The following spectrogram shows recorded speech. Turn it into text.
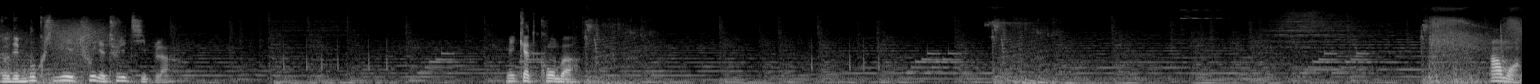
Ils ont des boucliers et tout, il y a tous les types là. Méca de combat. Un moins.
